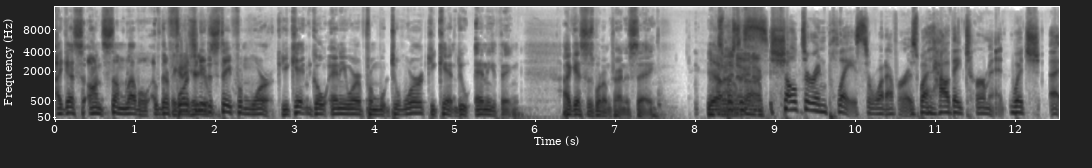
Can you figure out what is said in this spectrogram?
I guess on some level, they're They forcing you your- to stay from work. You can't go anywhere from to work. You can't do anything. I guess is what I'm trying to say. Yeah, supposed to shelter in place or whatever is what how they term it. Which I,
